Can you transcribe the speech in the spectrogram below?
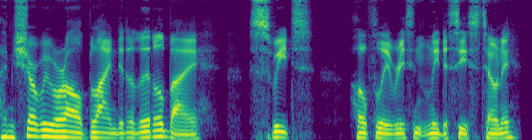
I'm sure we were all blinded a little by sweet, hopefully recently deceased Tony,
